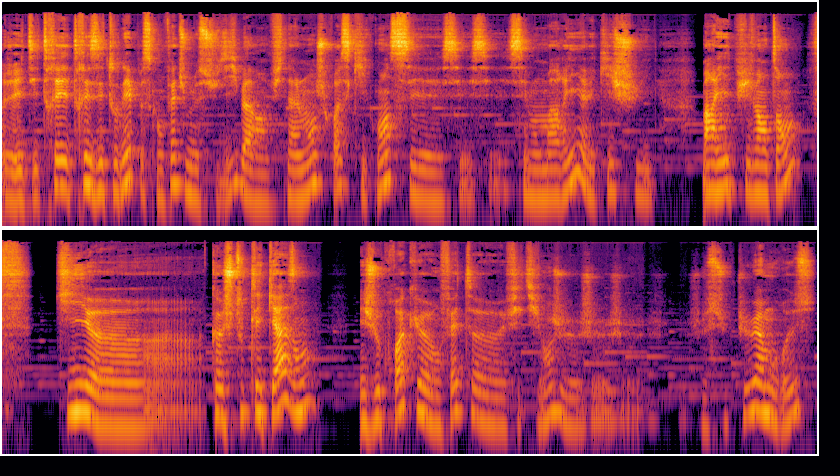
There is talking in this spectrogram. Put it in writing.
j'ai été très très étonnée parce qu'en fait, je me suis dit, ben, finalement, je crois que ce qui coince, c'est mon mari avec qui je suis mariée depuis 20 ans, qui euh, coche toutes les cases. Hein. et je crois que, en fait, euh, effectivement, je, je, je, je, suis plus amoureuse.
